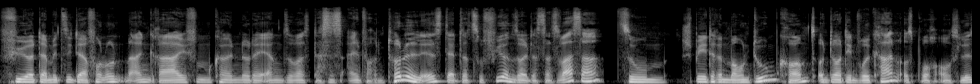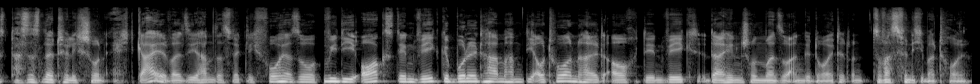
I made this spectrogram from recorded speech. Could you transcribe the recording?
führt, damit sie da von unten angreifen können oder irgend sowas. Dass es einfach ein Tunnel ist, der dazu führen soll, dass das Wasser zum späteren Mount Doom kommt und dort den Vulkanausbruch auslöst. Das ist natürlich schon echt geil, weil sie haben das wirklich vorher so, wie die Orks den Weg gebuddelt haben, haben die Autoren halt auch den Weg dahin schon mal so angedeutet und sowas finde ich immer toll.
